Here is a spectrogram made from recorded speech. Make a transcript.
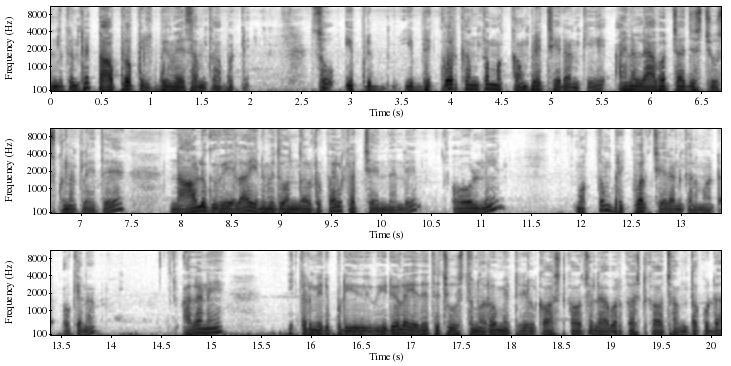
ఎందుకంటే టాప్లో పిల్ట్ వేసాం కాబట్టి. సో ఇప్పుడు ఈ బ్రిక్ వర్క్ అంతా మాకు కంప్లీట్ చేయడానికి ఆయన లేబర్ ఛార్జెస్ చూసుకున్నట్లయితే నాలుగు వేల ఎనిమిది వందల రూపాయలు ఖర్చు అయిందండి ఓన్లీ మొత్తం బ్రిక్ వర్క్ చేయడానికి అనమాట ఓకేనా? అలానే ఇక్కడ మీరు ఇప్పుడు ఈ వీడియోలో ఏదైతే చూస్తున్నారో మెటీరియల్ కాస్ట్ కావచ్చు లేబర్ కాస్ట్ కావచ్చు అంతా కూడా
